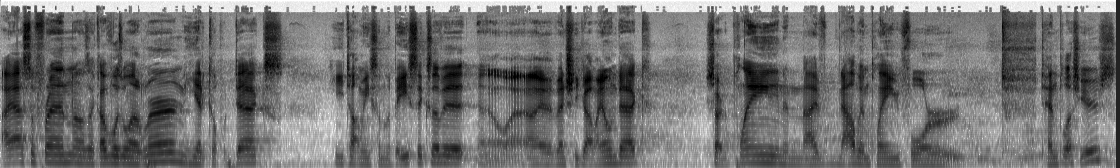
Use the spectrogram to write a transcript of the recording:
I asked a friend. I was like, I've always wanted to learn. He had a couple decks. He taught me some of the basics of it. You know, I eventually got my own deck, started playing, and I've now been playing for t- ten plus years,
